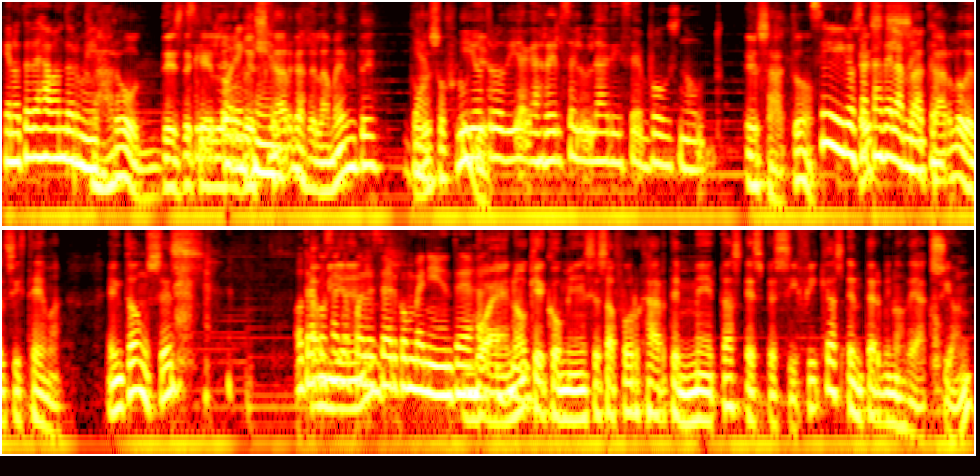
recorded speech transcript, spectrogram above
Que no te dejaban dormir. Claro, desde que lo descargas de la mente, todo eso fluye. Y otro día agarré el celular y hice voice note. Exacto. Sí, lo sacas de la mente. Sacarlo del sistema. Entonces. Otra cosa que puede ser conveniente. Bueno, que comiences a forjarte metas específicas en términos de acción.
